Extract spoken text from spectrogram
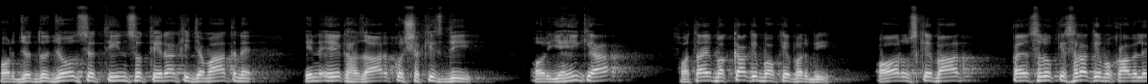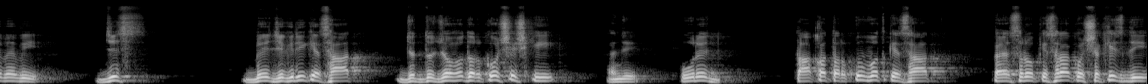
اور جد وجہد سے تین سو تیرہ کی جماعت نے ان ایک ہزار کو شکست دی اور یہیں کیا فتح مکہ کے موقع پر بھی اور اس کے بعد کیسر و کسرا کے مقابلے میں بھی جس بے جگری کے ساتھ جد وجہد اور کوشش کی ہاں جی پورے طاقت اور قوت کے ساتھ کیسر و کسرا کو شکست دی،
